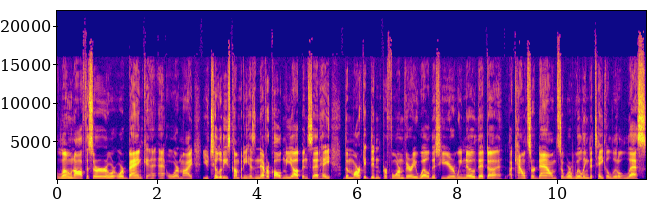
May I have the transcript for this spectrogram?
loan officer or, or bank or my utilities company has never called me up and said, hey, the market didn't perform very well this year. We know that uh, accounts are down, so we're willing to take a little less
